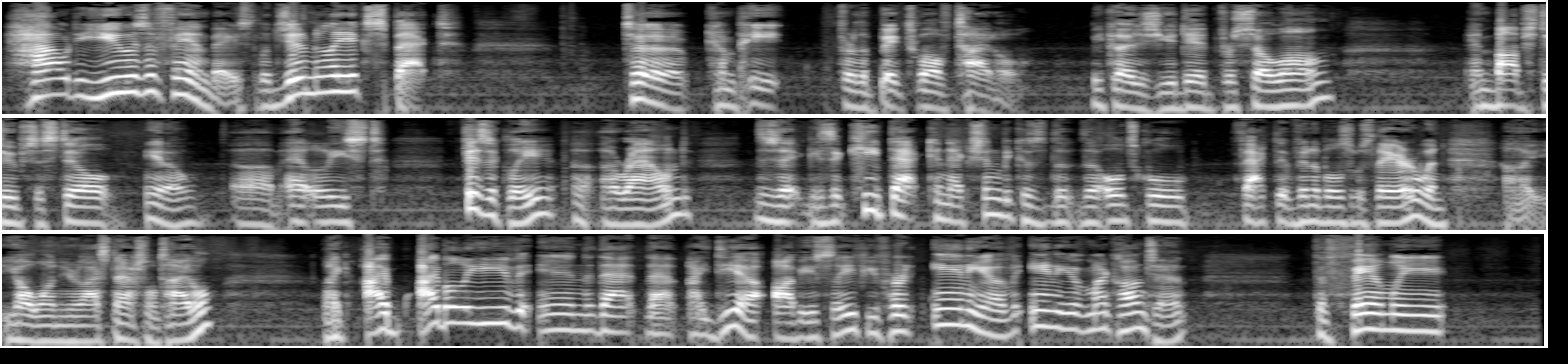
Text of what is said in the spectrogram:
how do you as a fan base legitimately expect to compete for the Big 12 title because you did for so long and Bob Stoops is still, you know, um, at least physically uh, around? Does it, does it keep that connection because the, the old school fact that Venables was there when uh, y'all won your last national title. Like I, I believe in that that idea. Obviously, if you've heard any of any of my content, the family,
